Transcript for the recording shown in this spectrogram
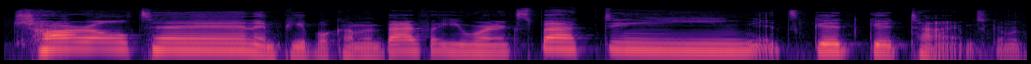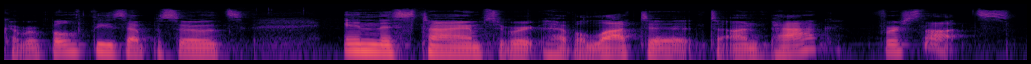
Charlton and people coming back that you weren't expecting. It's good, good times. We're going to cover both these episodes in this time, so we have a lot to, to unpack. First thoughts.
